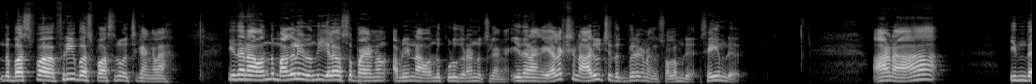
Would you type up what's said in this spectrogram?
இந்த பஸ் பா ஃப்ரீ பஸ் பாஸ்னு வச்சுக்கோங்களேன். இதை நான் வந்து மகளிர் வந்து இலவச பயணம் அப்படின்னு நான் வந்து கொடுக்குறேன்னு வச்சுக்கோங்க. இதை நாங்கள் எலெக்ஷன் அறிவிச்சதுக்கு பிறகு நாங்கள் சொல்ல முடியாது செய்ய முடியாது. ஆனால் இந்த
